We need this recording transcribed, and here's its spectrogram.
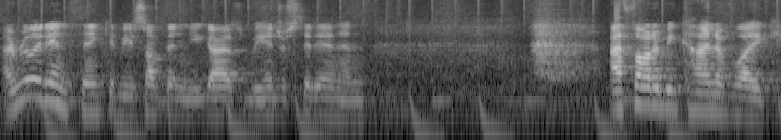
I really didn't think it'd be something you guys would be interested in. And I thought it'd be kind of like,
